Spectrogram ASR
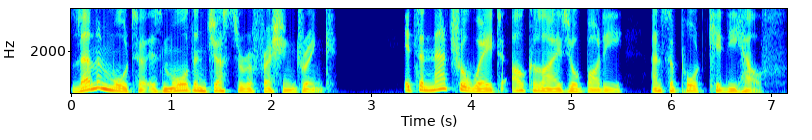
Lemon water is more than just a refreshing drink. It's a natural way to alkalize your body and support kidney health.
